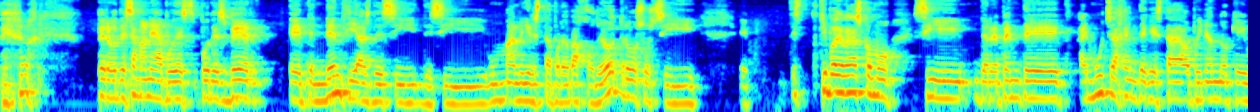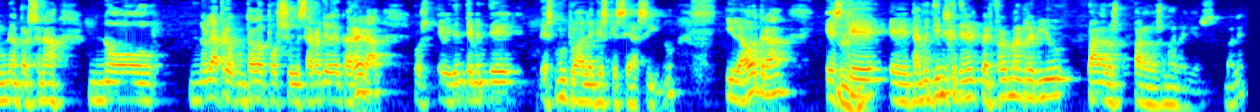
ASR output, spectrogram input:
pero, de esa manera puedes, puedes ver eh, tendencias de si, de si un manager está por debajo de otros o si... Eh, este tipo de cosas como si de repente hay mucha gente que está opinando que una persona no, no le ha preguntado por su desarrollo de carrera, pues evidentemente es muy probable que es que sea así, ¿no? Y la otra es que eh, también tienes que tener performance review para los, para los managers, ¿vale?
